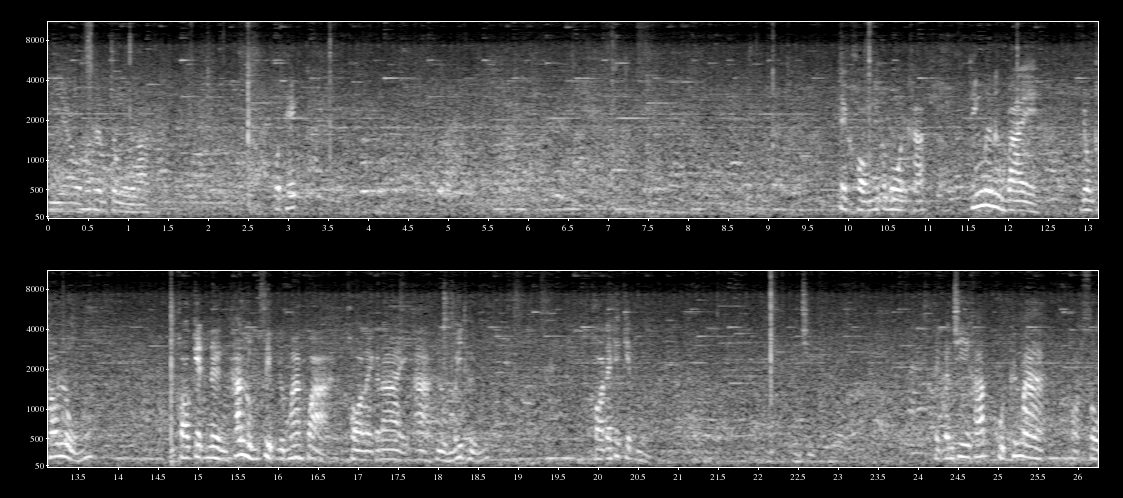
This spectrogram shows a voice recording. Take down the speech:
เดียวเขาเทิร์นโจวโปรเทคเทคของนิโกโบนครับ ทิ้งมือหนึ่งใบโยนเข้าหลุม คอเกตหนึ่งถ้าหลุมสิบหรือมากกว่า คออะไรก็ได้ อะ หลุมไม่ถึง คอได้แค่เกตหนึ่งบัญชี เทคบัญชีครับ ขุดขึ้นมาถอดโซ่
